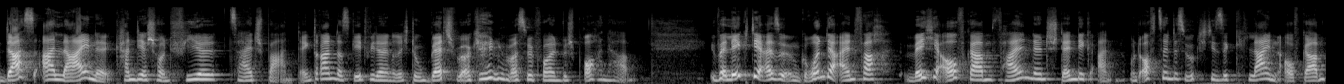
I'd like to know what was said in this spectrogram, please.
Das alleine kann dir schon viel Zeit sparen. Denk dran, das geht wieder in Richtung Batchworking, was wir vorhin besprochen haben. Überleg dir also im Grunde einfach, welche Aufgaben fallen denn ständig an? Und oft sind es wirklich diese kleinen Aufgaben,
